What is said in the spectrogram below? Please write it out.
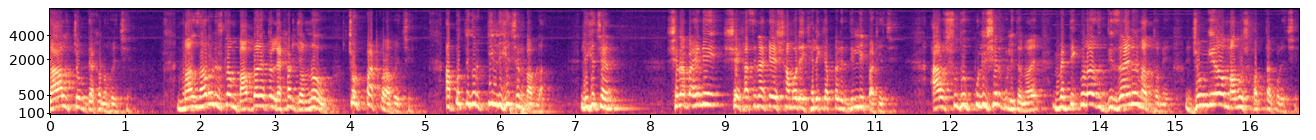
লাল চোখ দেখানো হয়েছে। মাজহারুল ইসলাম বাবলার একটা লেখার জন্যও চোটপাট করা হয়েছে। আপত্তি করে কি লিখেছেন বাবলা? লিখেছেন সেনাবাহিনী শেখ হাসিনাকে সামরিক হেলিকপ্টারে দিল্লি পাঠিয়েছে। আর শুধু পুলিশের গুলিতে নয় মেটিকুলাস ডিজাইনের মাধ্যমে জঙ্গিরাও মানুষ হত্যা করেছে।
